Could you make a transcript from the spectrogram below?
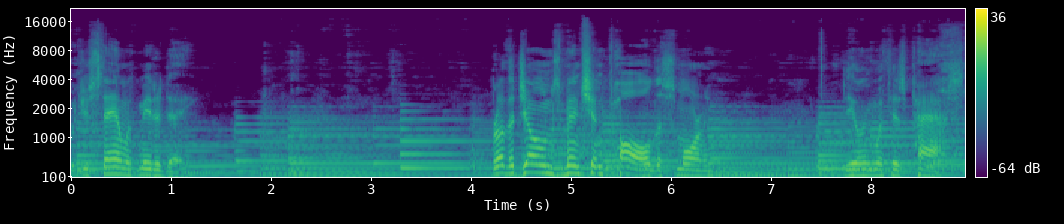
Would you stand with me today? Brother Jones mentioned Paul this morning, dealing with his past.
